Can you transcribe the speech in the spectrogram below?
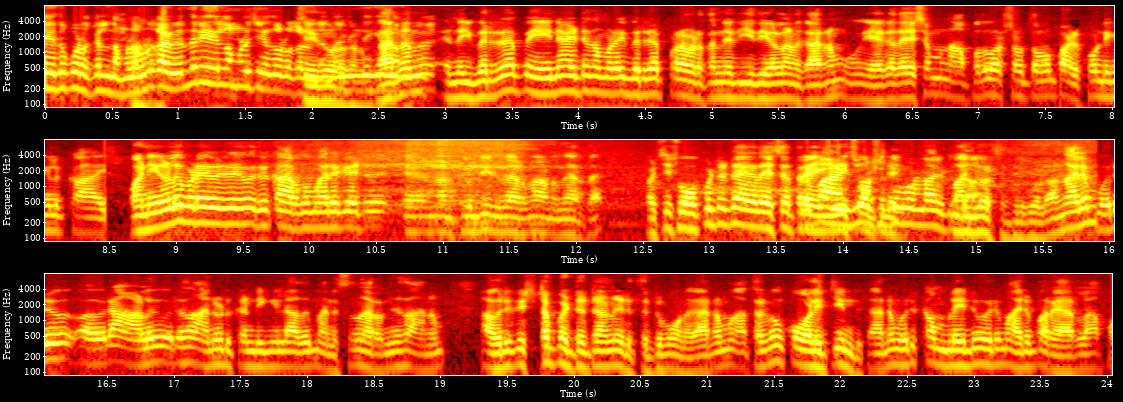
ചെയ്ത് കൊടുക്കൽ നമ്മളോട് കഴിയുന്ന രീതിയിൽ നമ്മൾ ചെയ്ത് കൊടുക്കണം. കാരണം ഇവരുടെ മെയിൻ ആയിട്ട് നമ്മുടെ ഇവരുടെ പ്രവർത്തന രീതികളാണ്. കാരണം ഏകദേശം നാൽപ്പത് വർഷത്തോളം പഴക്കമുണ്ടെങ്കിൽ പണികൾ ഇവിടെ ഒരു കാരണന്മാരൊക്കെ ആയിട്ട് ഏഹ് നടത്തിക്കൊണ്ടിരുന്നായിരുന്നാണ് നേരത്തെ. പക്ഷെ ഷോപ്പ് ഇട്ടിട്ട് ഏകദേശം എത്ര? അഞ്ച് വർഷത്തിൽ കൂടുതൽ. എന്നാലും ഒരു ഒരാൾ ഒരു സാധനം എടുക്കണ്ടെങ്കിൽ അത് മനസ്സ് നിറഞ്ഞ സാധനം അവർക്ക് ഇഷ്ടപ്പെട്ടിട്ടാണ് എടുത്തിട്ട് പോകുന്നത് കാരണം അത്രക്കും ക്വാളിറ്റി ഉണ്ട്. കാരണം ഒരു കംപ്ലൈന്റ് പോലും ആരും പറയാറില്ല. അപ്പൊ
